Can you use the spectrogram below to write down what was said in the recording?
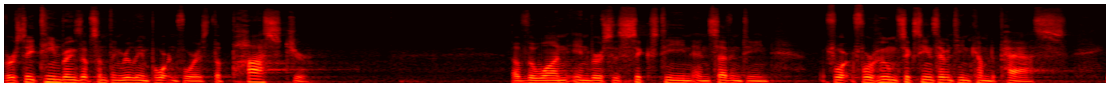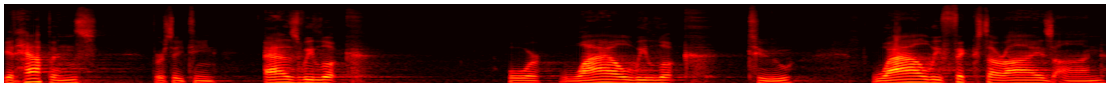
Verse 18 brings up something really important for us the posture of the one in verses 16 and 17 for, for whom 16 and 17 come to pass. It happens, verse 18, as we look, or while we look to, while we fix our eyes on,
